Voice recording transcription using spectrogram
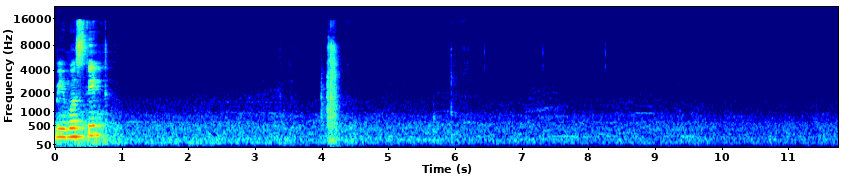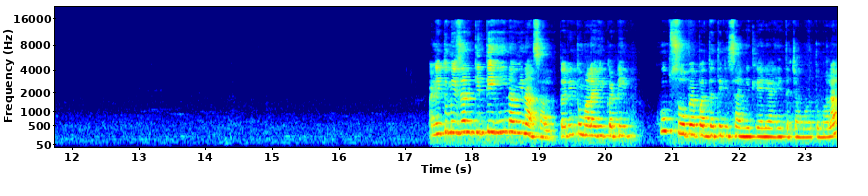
व्यवस्थित आणि तुम्ही जर कितीही नवीन असाल तरी तुम्हाला ही कटिंग खूप सोप्या पद्धतीने सांगितलेली आहे. त्याच्यामुळे तुम्हाला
